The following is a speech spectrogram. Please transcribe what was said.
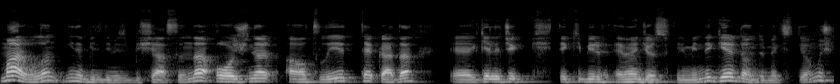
Marvel'ın yine bildiğimiz bir şey aslında orijinal altılıyı tekrardan e, gelecekteki bir Avengers filminde geri döndürmek istiyormuş.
